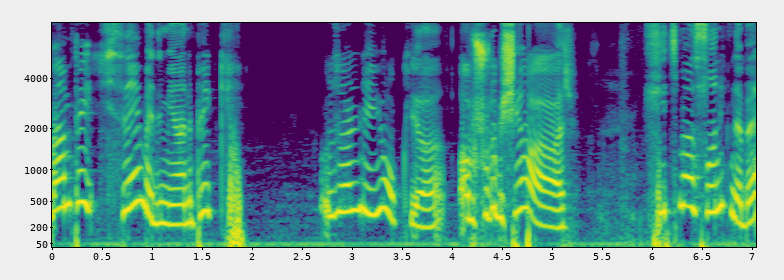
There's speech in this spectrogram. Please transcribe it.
ben pek sevmedim yani. Pek özelliği yok ya. Abi şurada bir şey var. Hitman Sonic ne be?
